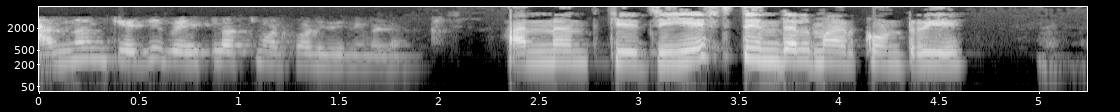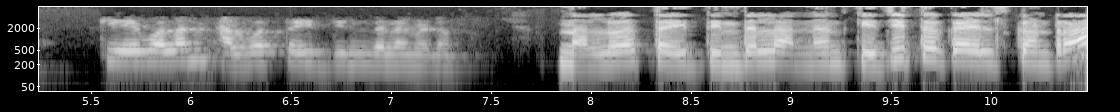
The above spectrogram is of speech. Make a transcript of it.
ಹನ್ನೊಂದು ಕೆಜಿ ವೆಯ್ಟ್ ಲಾಸ್ ಮಾಡ್ಕೊಂಡಿದ್ದೀನಿ ಮೇಡಮ್. ಹನ್ನೊಂದು ಕೆಜಿ ಎಷ್ಟು ದಿನದಲ್ಲಿ ಮಾಡ್ಕೊಂಡ್ರಿ? ಕೇವಲ ನಲವತ್ತೈದು ದಿನದಲ್ಲ ಮೇಡಮ್. ನಲ್ವತ್ತೈದ್ ದಿನದಲ್ಲಿ ಹನ್ನೊಂದ್ ಕೆಜಿ ತೂಕ ಇಳ್ಸ್ಕೊಂಡ್ರಾ?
